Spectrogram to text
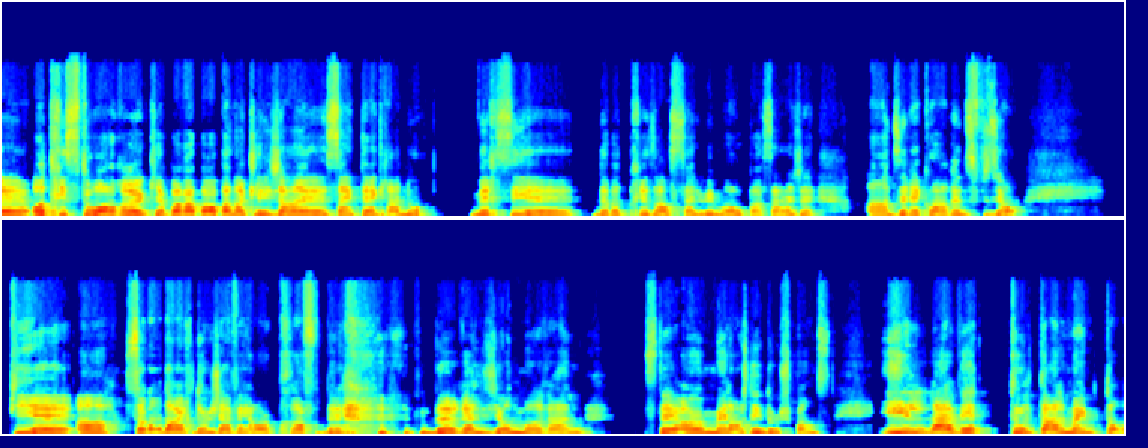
Euh, autre histoire euh, qui n'a pas rapport pendant que les gens euh, s'intègrent à nous. Merci de votre présence. Saluez-moi au passage, en direct ou en rediffusion. Puis en secondaire 2, j'avais un prof de, de religion de morale. C'était un mélange des deux, je pense. Il avait tout le temps le même ton,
